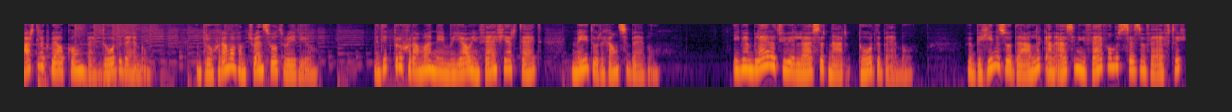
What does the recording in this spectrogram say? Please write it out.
Hartelijk welkom bij Door de Bijbel, een programma van Transworld Radio. Met dit programma nemen we jou in vijf jaar tijd mee door de ganse Bijbel. Ik ben blij dat u weer luistert naar Door de Bijbel. We beginnen zo dadelijk aan uitzending 556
